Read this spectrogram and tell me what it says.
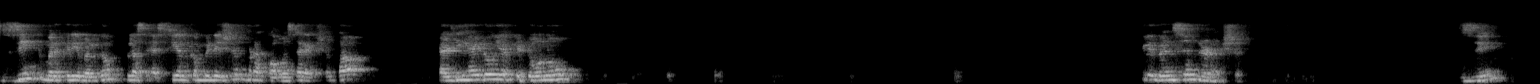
zinc mercury amalgam plus HCl combination बड़ा कॉमन सा रिएक्शन था। एल्डिहाइड हो या कीटोन हो Clemmensen reduction zinc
